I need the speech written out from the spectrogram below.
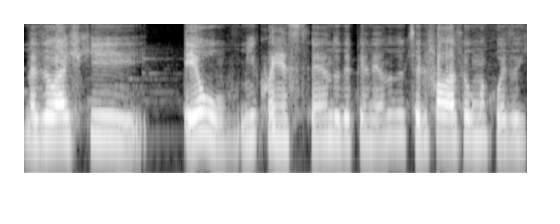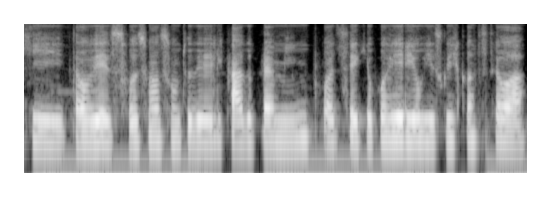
Mas eu acho que eu, me conhecendo, dependendo do que se ele falasse alguma coisa que talvez fosse um assunto delicado para mim, pode ser que eu correria o risco de cancelar.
